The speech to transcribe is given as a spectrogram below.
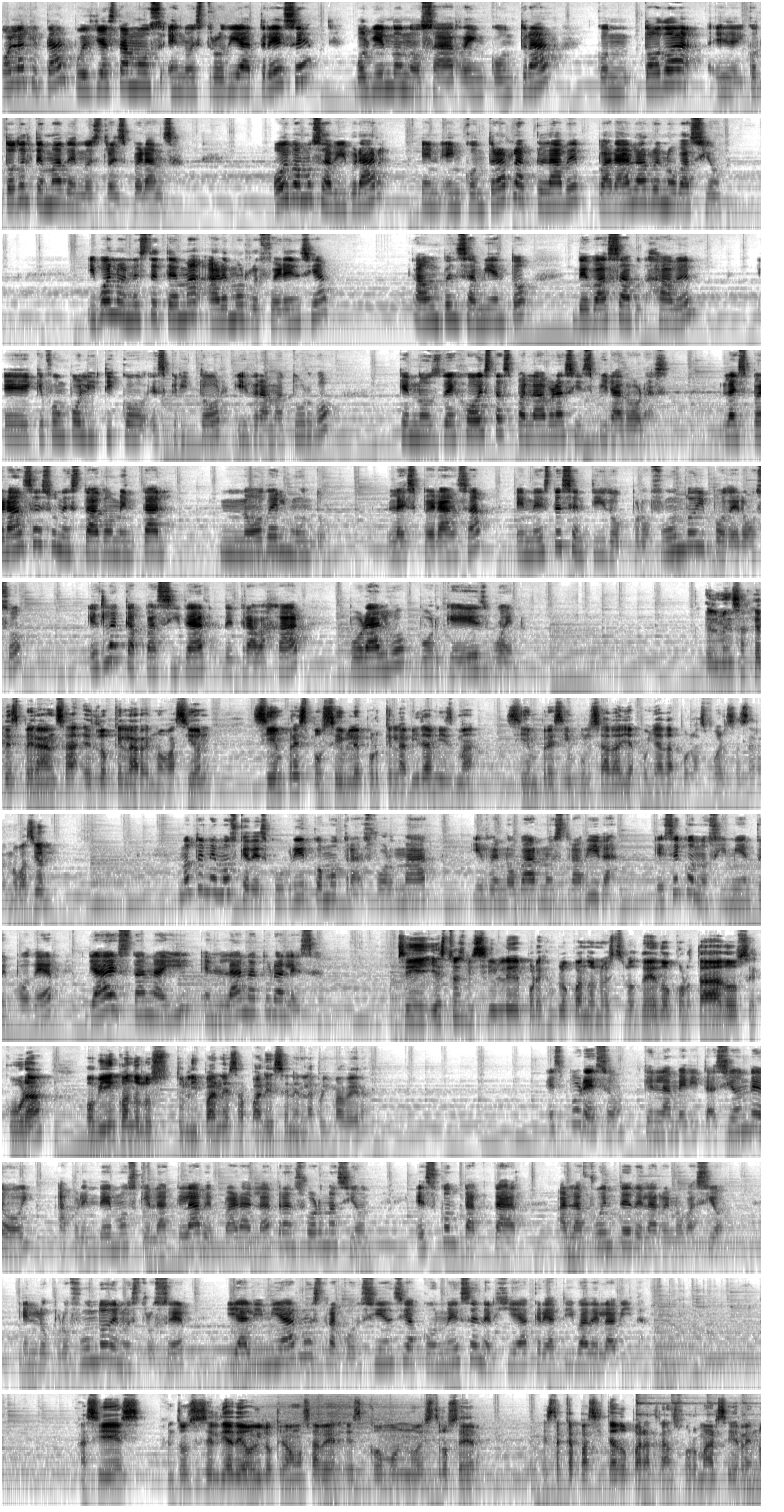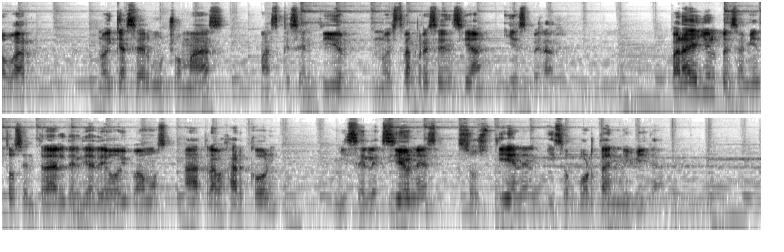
Hola, ¿qué tal? Pues ya estamos en nuestro día 13, volviéndonos a reencontrar con, toda, eh, con todo el tema de nuestra esperanza. Hoy vamos a vibrar en encontrar la clave para la renovación. Y bueno, en este tema haremos referencia a un pensamiento de Václav Havel, eh, que fue un político, escritor y dramaturgo, que nos dejó estas palabras inspiradoras. La esperanza es un estado mental, no del mundo. La esperanza, en este sentido profundo y poderoso, es la capacidad de trabajar por algo porque es bueno. El mensaje de esperanza es lo que la renovación siempre es posible porque la vida misma siempre es impulsada y apoyada por las fuerzas de renovación. No tenemos que descubrir cómo transformar y renovar nuestra vida, ese conocimiento y poder ya están ahí en la naturaleza. Sí, y esto es visible, por ejemplo, cuando nuestro dedo cortado se cura o bien cuando los tulipanes aparecen en la primavera. Es por eso que en la meditación de hoy aprendemos que la clave para la transformación es contactar a la fuente de la renovación en lo profundo de nuestro ser y alinear nuestra conciencia con esa energía creativa de la vida. Así es, entonces el día de hoy lo que vamos a ver es cómo nuestro ser está capacitado para transformarse y renovar. No hay que hacer mucho más más que sentir nuestra presencia y esperar. Para ello el pensamiento central del día de hoy vamos a trabajar con mis elecciones sostienen y soportan mi vida.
